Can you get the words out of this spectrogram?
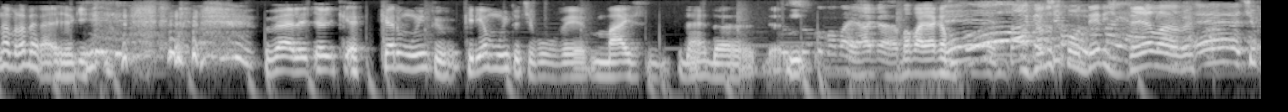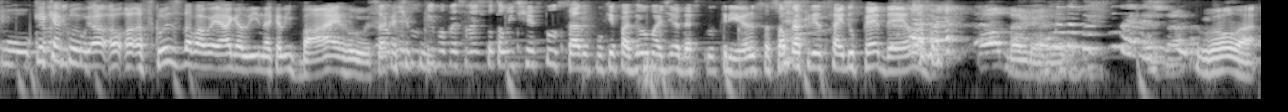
Na brotheragem aqui. Velho, eu que- quero muito, queria muito, tipo, ver mais, né, da... da- Eu sou com a Baba Yaga. Baba Yaga saca, usando os tipo, poderes dela. né? É, tipo, o que que é co- a- a- as coisas da Baba Yaga ali naquele bairro, Ao saca, mesmo tipo... tempo, é um personagem totalmente responsável, porque fazer uma magia dessa pra criança, só pra criança sair do pé dela. Foda, cara. Vamos lá.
